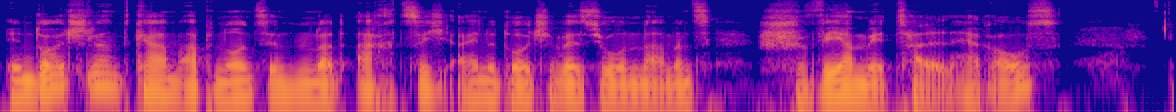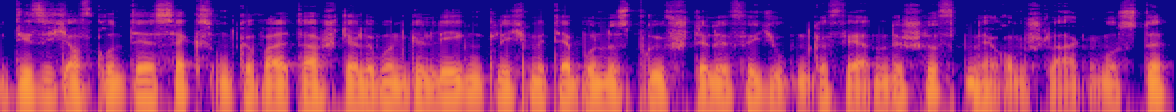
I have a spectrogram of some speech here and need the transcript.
In Deutschland kam ab 1980 eine deutsche Version namens Schwermetall heraus, die sich aufgrund der Sex- und Gewaltdarstellungen gelegentlich mit der Bundesprüfstelle für jugendgefährdende Schriften herumschlagen musste.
